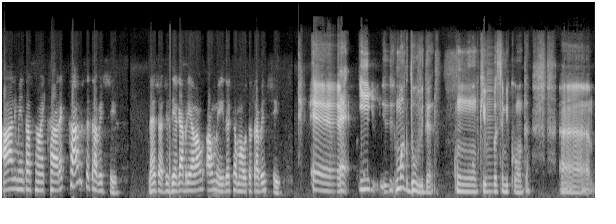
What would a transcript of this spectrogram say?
A alimentação é cara, é caro ser travesti. Né? Já dizia Gabriela Almeida, que é uma outra travesti. É, é. E uma dúvida com o que você me conta. Uh,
